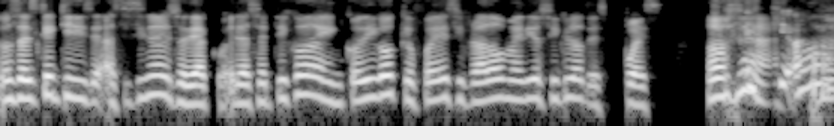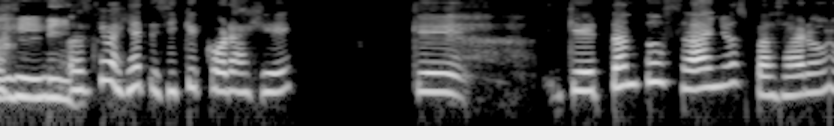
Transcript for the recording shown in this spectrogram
O sea, es que aquí dice asesino del zodiaco, el acertijo en código que fue descifrado medio siglo después. O sea, Es que, oh, es que imagínate, sí, qué coraje que, que tantos años pasaron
